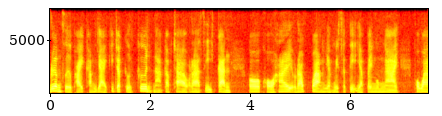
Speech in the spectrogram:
เรื่องเซอร์ไพรส์ครั้งใหญ่ที่จะเกิดขึ้นนะกับชาวราศีกัน ก็ขอให้รับฟังอย่างมีสติอย่าไปงมงาย เพราะว่า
